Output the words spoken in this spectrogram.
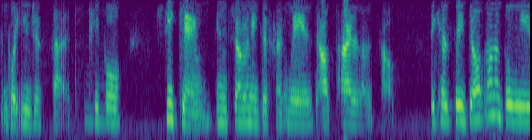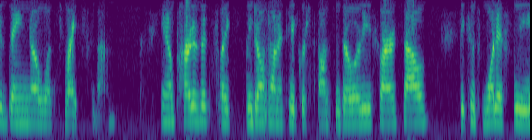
what you just said mm-hmm. people seeking in so many different ways outside of themselves because they don't want to believe they know what's right for them. You know, part of it's like we don't want to take responsibility for ourselves because what if we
